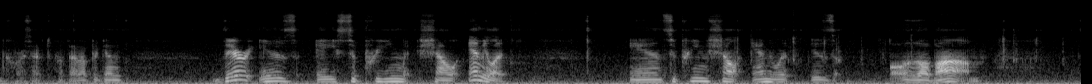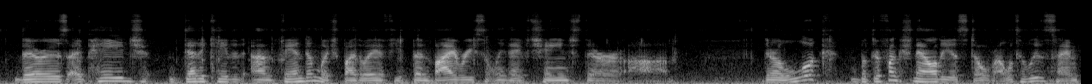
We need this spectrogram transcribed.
of course, I have to put that up again. There is a Supreme Shell Amulet. And Supreme Shell Amulet is the bomb. There is a page dedicated on fandom, which, by the way, if you've been by recently, they've changed their uh, their look, but their functionality is still relatively the same.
